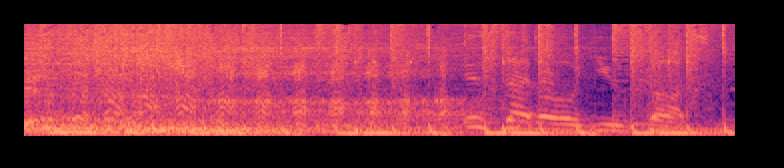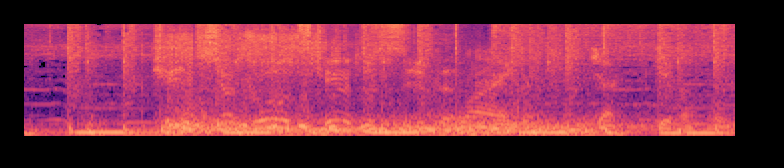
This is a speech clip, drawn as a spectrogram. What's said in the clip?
Humiliation. Is that all you got? 決着をつけるとするか Why don't you just give up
